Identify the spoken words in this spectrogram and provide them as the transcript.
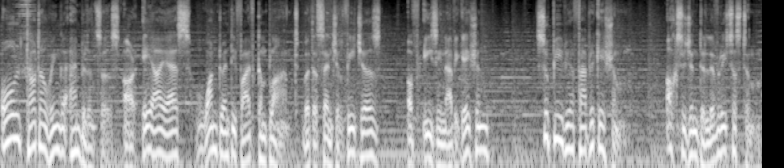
All Tata Winger ambulances are AIS 125 compliant with essential features of easy navigation, superior fabrication, oxygen delivery system,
